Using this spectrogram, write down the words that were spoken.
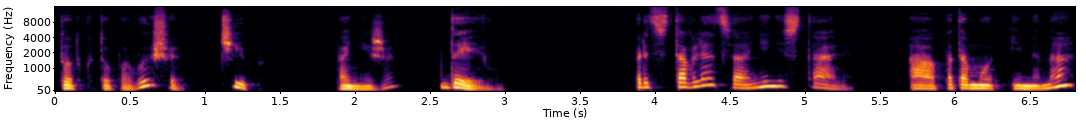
Тот, кто повыше – Чип, пониже – Дейл. Представляться они не стали, а потому имена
